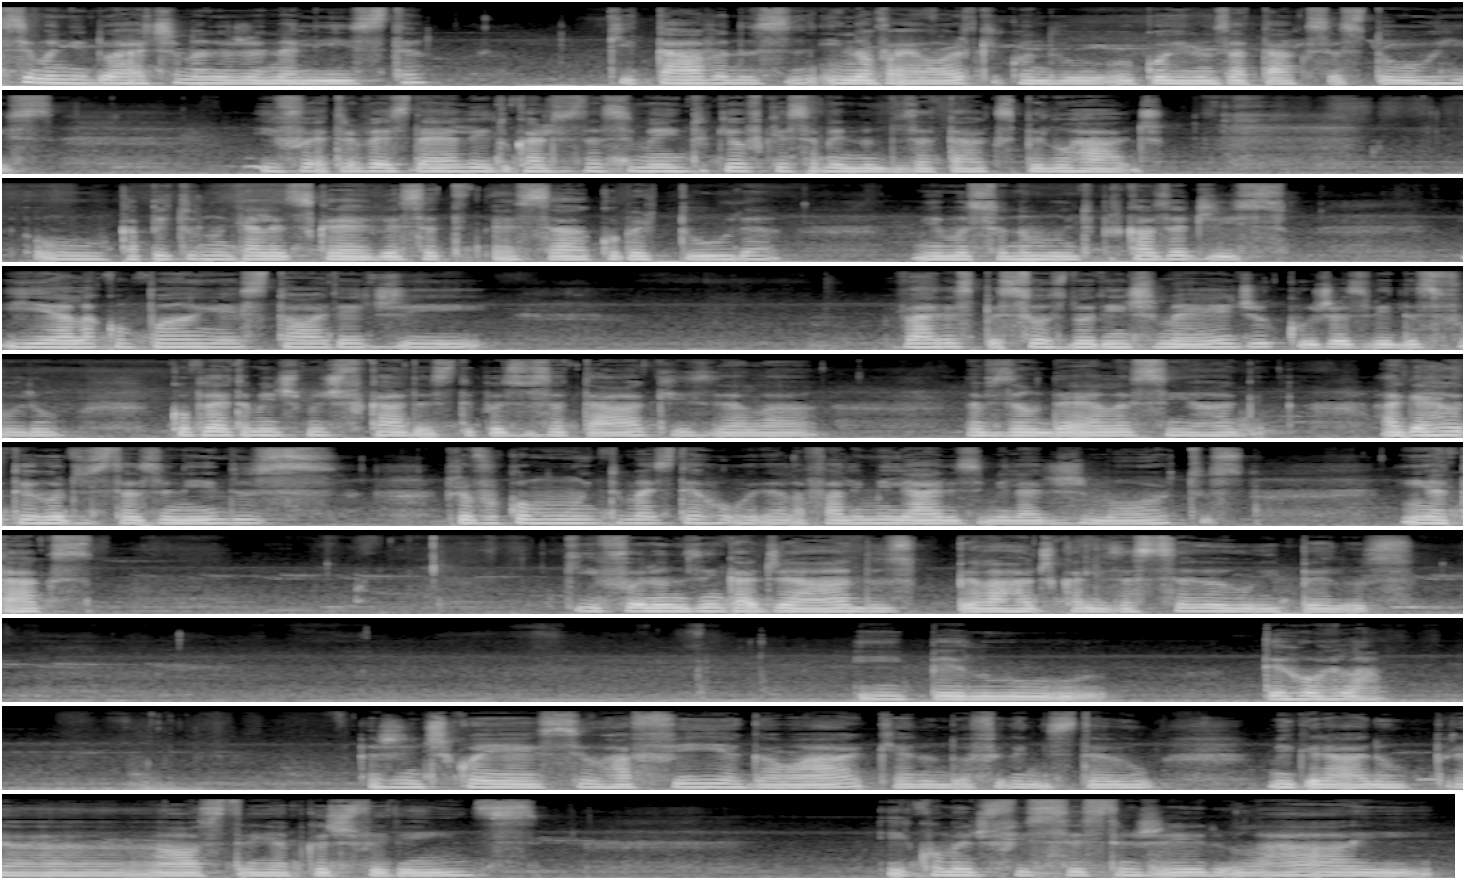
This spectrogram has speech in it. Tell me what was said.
A Simone Duarte uma jornalista que estava em Nova York quando ocorreram os ataques às torres. E foi através dela e do Carlos Nascimento que eu fiquei sabendo dos ataques pelo rádio. O capítulo em que ela descreve essa, essa cobertura me emociona muito por causa disso. E ela acompanha a história de várias pessoas do Oriente Médio cujas vidas foram completamente modificadas depois dos ataques. Ela, na visão dela, assim, a, a guerra ao terror dos Estados Unidos provocou muito mais terror. Ela fala em milhares e milhares de mortos, em ataques que foram desencadeados pela radicalização e pelos e pelo terror lá. A gente conhece o Rafi e a Gawar, que eram do Afeganistão, migraram para a Áustria em épocas diferentes. E como é difícil ser estrangeiro lá e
